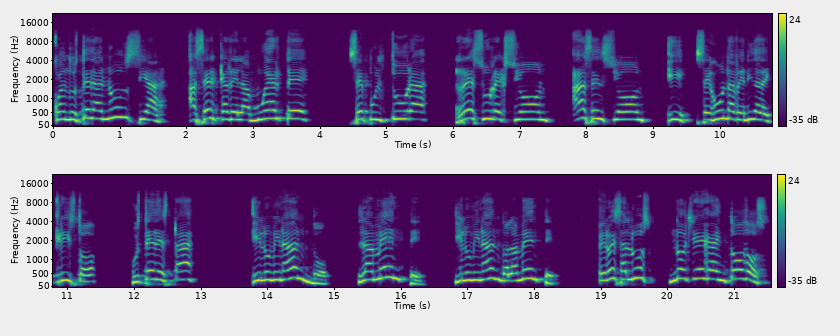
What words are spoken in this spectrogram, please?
cuando usted anuncia acerca de la muerte, sepultura, resurrección, ascensión y segunda venida de Cristo, usted está iluminando la mente, iluminando la mente. Pero esa luz no llega en todos,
